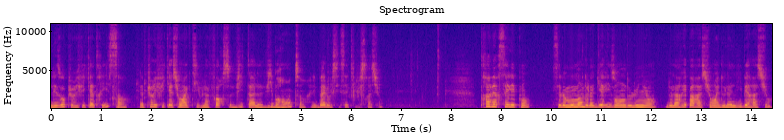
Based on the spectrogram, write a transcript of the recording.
Les eaux purificatrices, la purification active la force vitale vibrante. Elle est belle aussi cette illustration. Traverser les ponts, c'est le moment de la guérison, de l'union, de la réparation et de la libération.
